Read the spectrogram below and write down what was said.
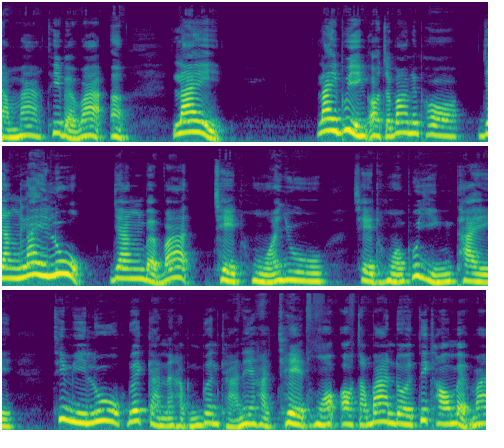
ดำมากที่แบบว่า เออไล่ ไล่ผู้หญิงออกจากบ้านไม่พอ ยังไล่ลูกยังแบบว่าเฉดหัวอยู่ เฉดหัวผู้หญิงไทยที่มีลูกด้วยกันนะคะเพื่อนๆขาเนี่ยค่ะเฉดหัวออกจากบ้านโดยที่เขาแบบว่า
